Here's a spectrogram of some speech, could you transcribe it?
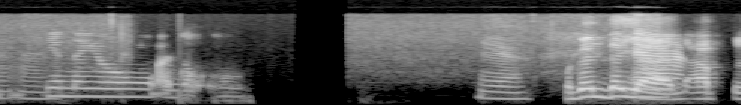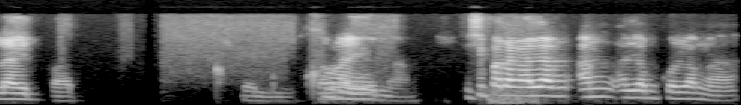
Mm-mm. Yun na yung ano. Yeah. Maganda yan, applied pa. Sa ngayon na. Kasi parang alam, ang alam ko lang ah,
